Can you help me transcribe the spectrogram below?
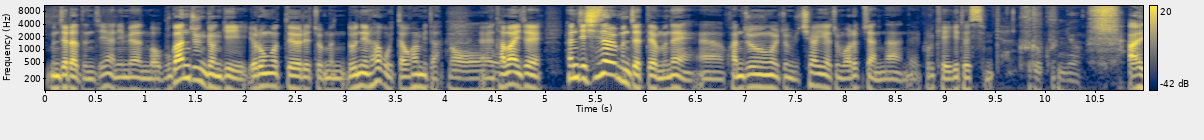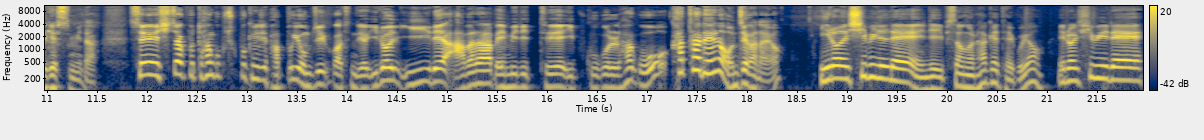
문제라든지 아니면 뭐 무관중 경기 이런 것들을 좀 논의를 하고 있다고 합니다. 네, 다만 이제 현지 시설 문제 때문에 어, 관중을 좀 유치하기가 좀 어렵지 않나 네, 그렇게 얘기도 했습니다. 그렇군요. 알겠습니다. 새해 시작부터 한국 축구 굉장히 바쁘게 움직일 것 같은데요. 1월 2 2일에 아랍에미리트에 입국을 하고 카타르에는 언제 가나요? 1월 10일에 이제 입성을 하게 되고요. 1월 10일에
